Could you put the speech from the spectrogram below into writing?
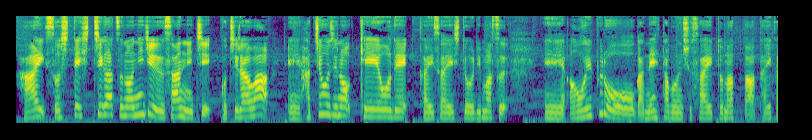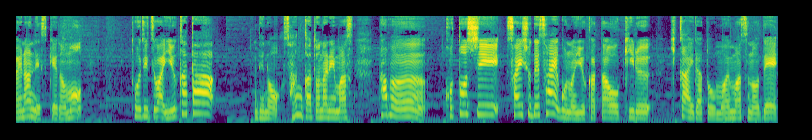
はい。そして7月の23日、こちらは、えー、八王子の慶応で開催しております。えー、青いプロがね、多分主催となった大会なんですけども、当日は浴衣での参加となります。多分、今年最初で最後の浴衣を着る機会だと思いますので、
